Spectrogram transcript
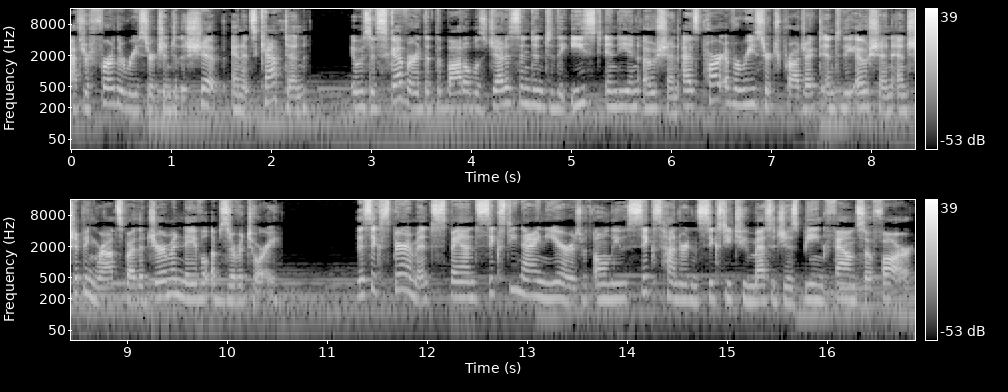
After further research into the ship and its captain, it was discovered that the bottle was jettisoned into the East Indian Ocean as part of a research project into the ocean and shipping routes by the German Naval Observatory. This experiment spanned 69 years with only 662 messages being found so far,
